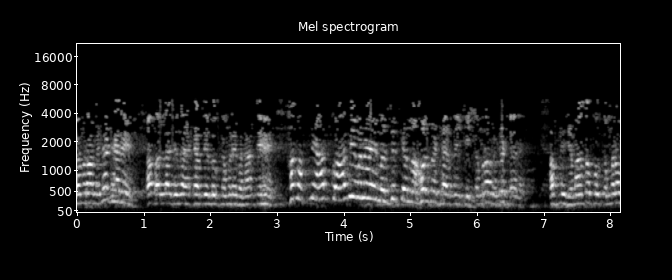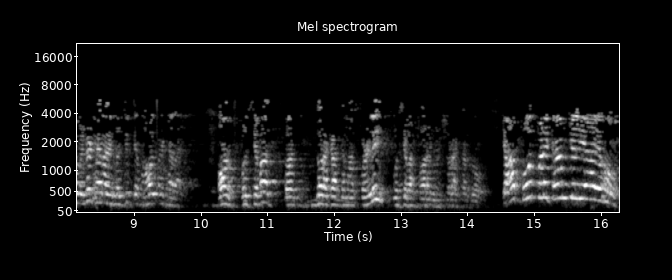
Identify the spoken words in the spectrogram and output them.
کمروں میں نہ ٹھہرے، اب اللہ جزا کرتے لوگ کمرے بناتے ہیں۔ ہم اپنے آپ کو آگے بنائیں مسجد کے ماحول میں ٹھہرنے کی کمروں میں نہ ٹھہرے، اپنی جماعتوں کو کمروں میں نہ ٹھہرائیں، مسجد کے ماحول میں ٹھہرائیں۔ اور اس کے بعد دو رکعت نماز پڑھ لی، اس کے بعد فوراً مشورہ کر دو۔ کہ آپ بہت بڑے کام کے لیے آئے ہو؟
